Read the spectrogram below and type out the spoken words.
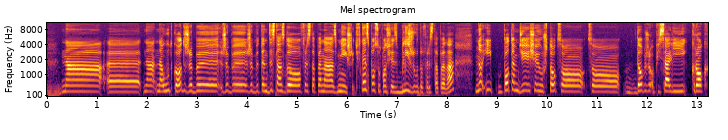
mhm. na, e, na, na Woodcote, żeby, żeby, żeby ten dystans do Verstappena zmniejszyć. W ten sposób on się zbliżył do Verstappena. No i potem dzieje się już to, co, co dobrze opisali krok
